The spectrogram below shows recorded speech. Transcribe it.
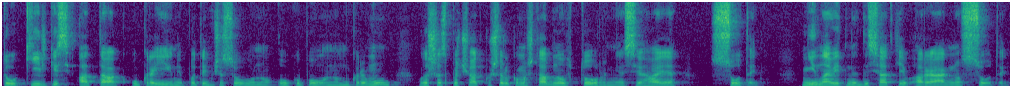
то кількість атак України по тимчасово окупованому Криму лише з початку широкомасштабного вторгнення сягає сотень. Ні, навіть не десятків, а реально сотень.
